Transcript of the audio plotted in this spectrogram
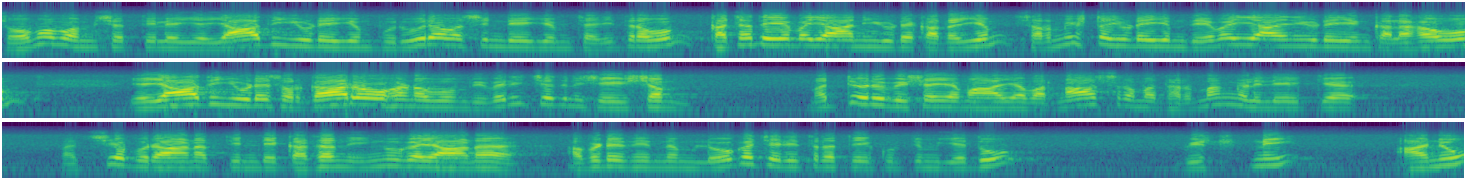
സോമവംശത്തിലെ യയാദിയുടെയും പുരൂരവസിന്റെയും ചരിത്രവും കചദേവയാനിയുടെ കഥയും ശർമ്മിഷ്ഠയുടെയും ദേവയാനിയുടെയും കലഹവും യയാതിയുടെ സ്വർഗാരോഹണവും വിവരിച്ചതിന് ശേഷം മറ്റൊരു വിഷയമായ വർണാശ്രമധർമ്മങ്ങളിലേക്ക് മത്സ്യപുരാണത്തിന്റെ കഥ നീങ്ങുകയാണ്. അവിടെ നിന്നും ലോകചരിത്രത്തെക്കുറിച്ചും യദു വിഷ്ണി അനു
